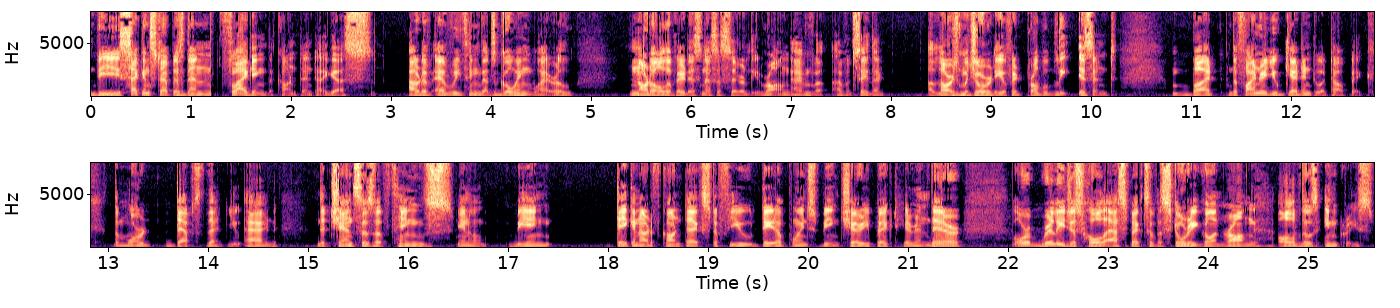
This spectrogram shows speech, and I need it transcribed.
The second step is then flagging the content, I guess. Out of everything that's going viral, not all of it is necessarily wrong. I'm, I would say that a large majority of it probably isn't. But the finer you get into a topic, the more depth that you add, the chances of things, you know, being taken out of context, a few data points being cherry picked here and there, or really just whole aspects of a story gone wrong, all of those increase.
